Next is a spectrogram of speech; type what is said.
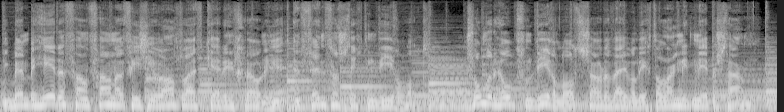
Ik ben beheerder van Fauna Visie Wildlife Care in Groningen en fan van Stichting Dierenlot. Zonder hulp van Dierenlot zouden wij wellicht al lang niet meer bestaan.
